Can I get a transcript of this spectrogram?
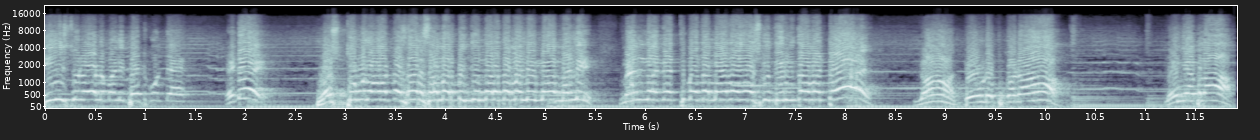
తీసుకున్న వాళ్ళు మళ్ళీ పెట్టుకుంటే ఏంటి వస్తువులు ఒక్కసారి సమర్పించిన తర్వాత మళ్ళీ మళ్ళీ మెల్ల నెత్తి మీద మీద వేసుకుని తిరుగుతామంటే నా దేవుడు ఒప్పుకోడా? నేను చెప్పలా?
